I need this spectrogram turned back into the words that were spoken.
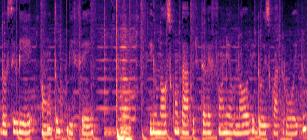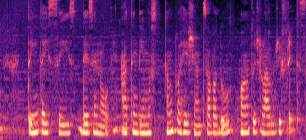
docilier.buffet e o nosso contato de telefone é o 9248 3619. Atendemos tanto a região de Salvador quanto de Lauro de Freitas.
